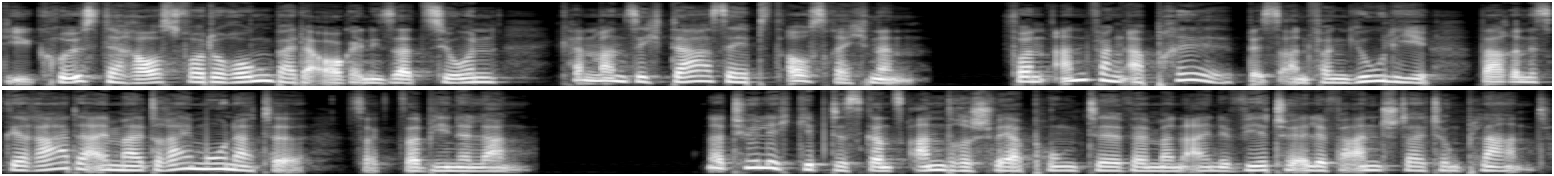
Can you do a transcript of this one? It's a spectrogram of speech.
Die größte Herausforderung bei der Organisation kann man sich da selbst ausrechnen. Von Anfang April bis Anfang Juli waren es gerade einmal drei Monate, sagt Sabine Lang. Natürlich gibt es ganz andere Schwerpunkte, wenn man eine virtuelle Veranstaltung plant.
